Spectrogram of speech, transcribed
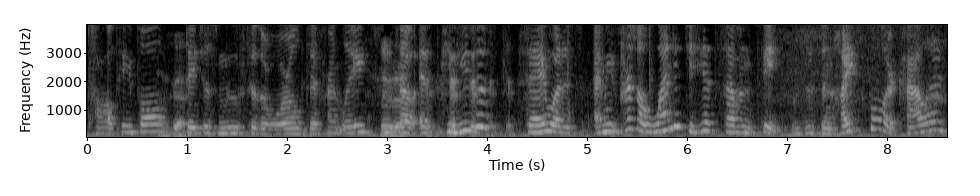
tall people. Okay. They just move through the world differently. So, uh, can you just say what it's? I mean, first of all, when did you hit seven feet? Was this in high school or college?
